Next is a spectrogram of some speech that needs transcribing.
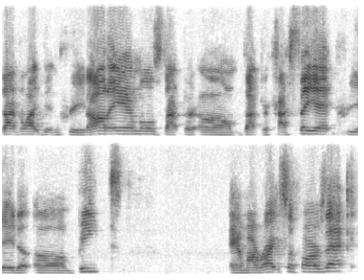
Dr. Light didn't create all the animals. Dr. Um, Dr. Cossack created um, Beat. Am I right so far, Zach?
